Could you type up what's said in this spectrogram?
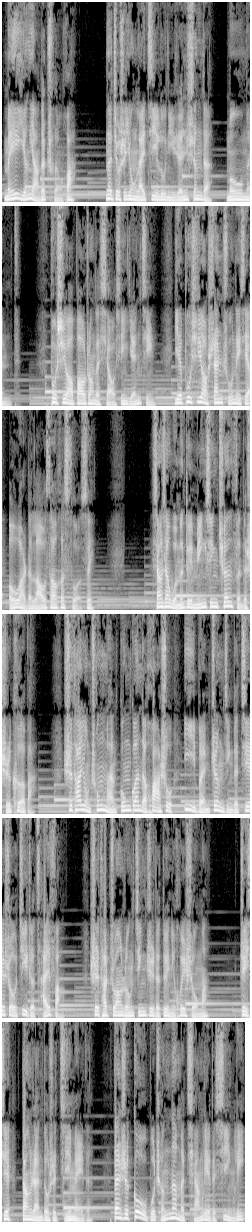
没营养的蠢话，那就是用来记录你人生的 moment，不需要包装的小心严谨，也不需要删除那些偶尔的牢骚和琐碎。想想我们对明星圈粉的时刻吧，是他用充满公关的话术，一本正经的接受记者采访，是他妆容精致的对你挥手吗？这些当然都是极美的，但是构不成那么强烈的吸引力。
